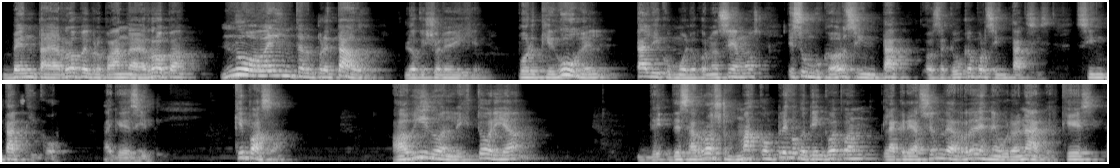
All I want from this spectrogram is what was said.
venta de ropa y propaganda de ropa. No haber interpretado lo que yo le dije, porque Google, tal y como lo conocemos, es un buscador sintáctico, o sea, que busca por sintaxis, sintáctico, hay que decir. ¿Qué pasa? Ha habido en la historia desarrollos más complejos que tienen que ver con la creación de redes neuronales, que es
